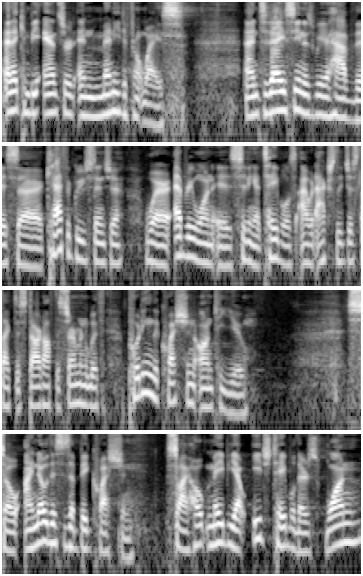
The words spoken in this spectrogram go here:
and it can be answered in many different ways. And today, seeing as we have this uh, kaffegudstjeneste where everyone is sitting at tables, I would actually just like to start off the sermon with putting the question onto you. So I know this is a big question. So I hope maybe at each table there's one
